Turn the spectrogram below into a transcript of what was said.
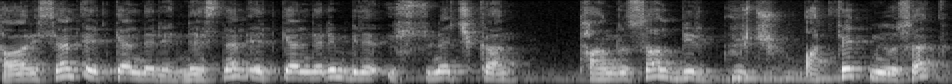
tarihsel etkenleri, nesnel etkenlerin bile üstüne çıkan tanrısal bir güç atfetmiyorsak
